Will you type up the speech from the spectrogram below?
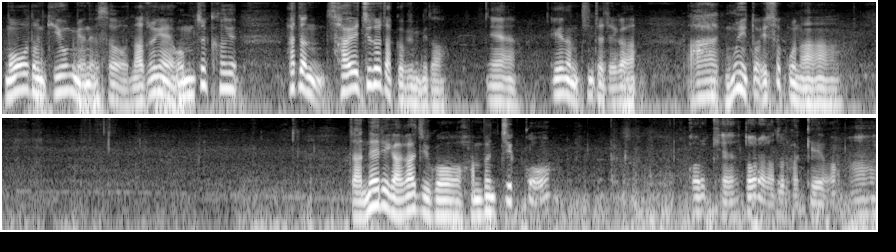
모든 기운 면에서 나중에 엄청 크게 하여튼 사회 지도자급입니다. 예. 이거는 진짜 제가 아, 문이 또 있었구나. 자, 내려가 가지고 한번 찍고, 그렇게 돌아가도록 할게요. 아.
